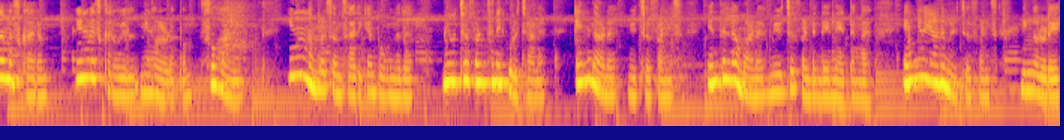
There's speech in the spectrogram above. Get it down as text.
നമസ്കാരം. ഇൻവെസ്റ്റ് കരോയിൽ നിങ്ങളോടൊപ്പം സുഹാനി. ഇന്ന് നമ്മൾ സംസാരിക്കാൻ പോകുന്നത് മ്യൂച്വൽ ഫണ്ട്സിനെ കുറിച്ചാണ്. എന്താണ് മ്യൂച്വൽ ഫണ്ട്സ് എന്തെല്ലാമാണ് മ്യൂച്വൽ ഫണ്ടിന്റെ നേട്ടങ്ങൾ? എങ്ങനെയാണ് മ്യൂച്വൽ ഫണ്ട്സ് നിങ്ങളുടെ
